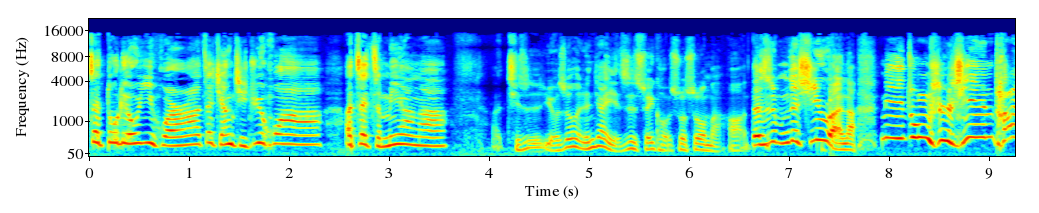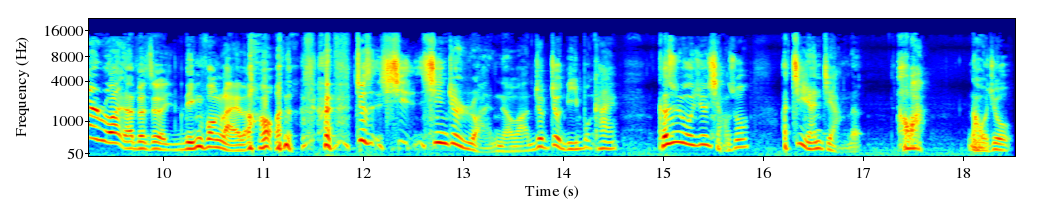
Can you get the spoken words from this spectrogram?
再多留一会儿啊，再讲几句话啊，啊，再怎么样啊？其实有时候人家也是随口说说嘛啊。但是我们这心软了，你总是心太软啊！不，这个林峰来了，就是心心就软，你知道吗？就就离不开。可是我就想说啊，既然讲了，好吧，那我就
